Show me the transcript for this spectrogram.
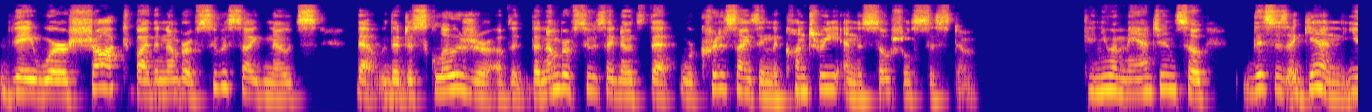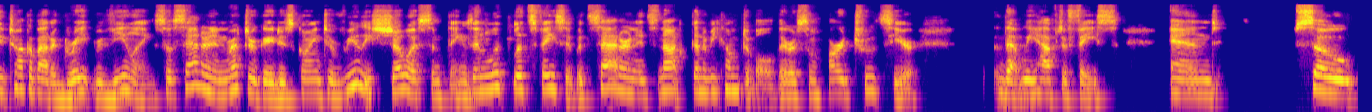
They were shocked by the number of suicide notes that the disclosure of the, the number of suicide notes that were criticizing the country and the social system. Can you imagine? So this is again, you talk about a great revealing. So Saturn in retrograde is going to really show us some things. And look, let's face it, with Saturn, it's not going to be comfortable. There are some hard truths here that we have to face. And so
